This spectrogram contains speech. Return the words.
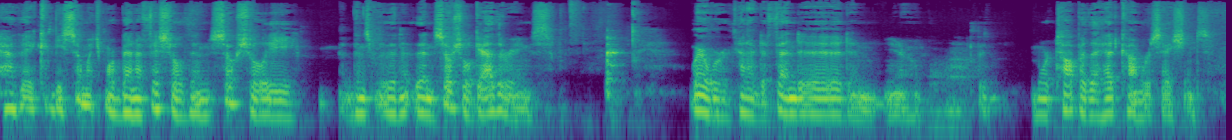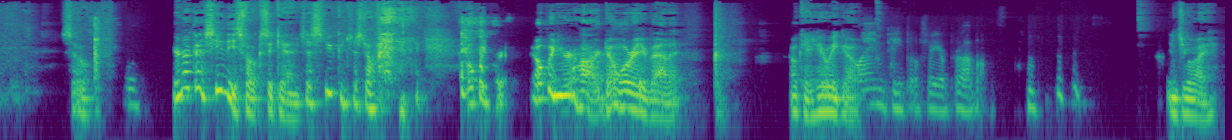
how they can be so much more beneficial than socially than, than, than social gatherings where we're kind of defended and you know more top of the head conversations. So you're not going to see these folks again. Just you can just open open, your, open your heart. Don't worry about it. Okay, here we go. Blame people for your problems. Enjoy.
